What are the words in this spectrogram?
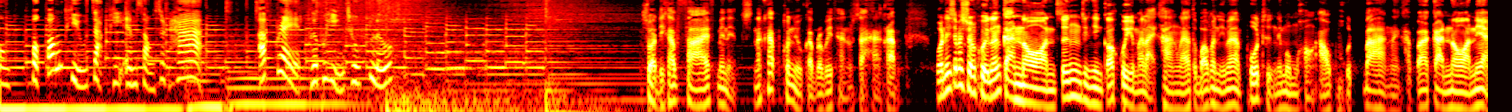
ง ปกป้องผิวจาก PM 2.5 อัปเกรดเพื่อผู้หญิงทุกลุกสวัสดีครับ 5 minutes นะครับคนอยู่กับระวิธานุสาหะครับ วันนี้จะไปชวนคุยเรื่องการนอน ซึ่งจริงๆ ก็คุยกันมาหลายครั้งแล้ว แต่ว่าวันนี้มาพูดถึงในมุมของ output บ้างนะครับ ว่าการนอนเนี่ย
